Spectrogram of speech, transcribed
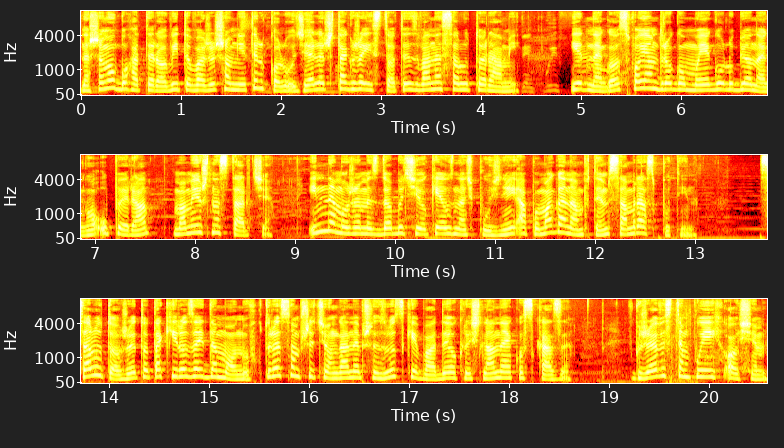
Naszemu bohaterowi towarzyszą nie tylko ludzie, lecz także istoty zwane salutorami. Jednego, swoją drogą mojego ulubionego, upyra, mamy już na starcie. Inne możemy zdobyć i okiełznać później, a pomaga nam w tym sam Rasputin. Salutorzy to taki rodzaj demonów, które są przyciągane przez ludzkie wady określane jako skazy. W grze występuje ich osiem.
